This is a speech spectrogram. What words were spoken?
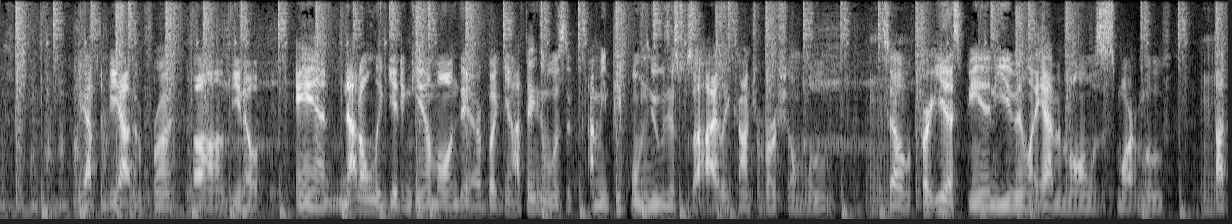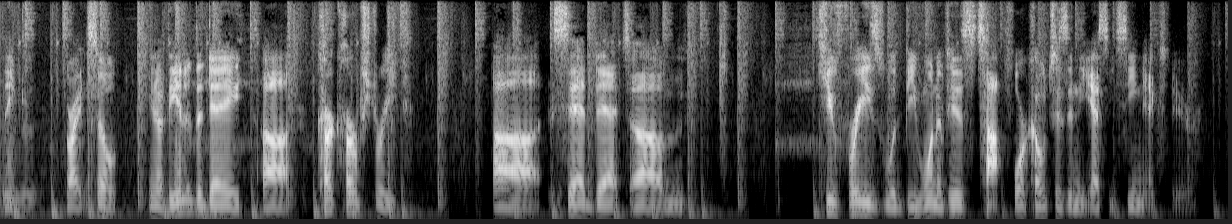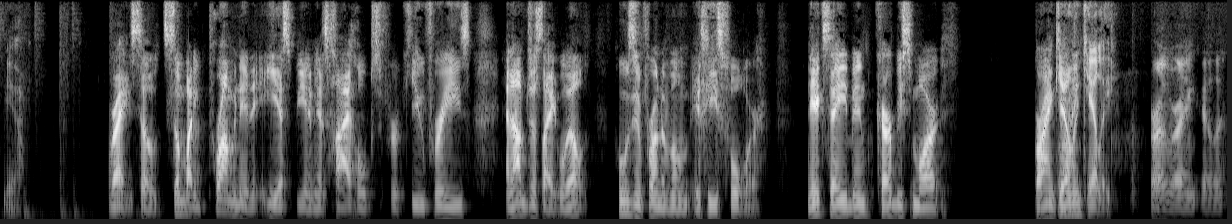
You have to be out in front. Um, you know, and not only getting him on there, but you know, I think it was. I mean, people knew this was a highly controversial move. Mm-hmm. So for ESPN, even like having him on was a smart move. Mm-hmm. I think, right? So you know, at the end of the day, uh, Kirk Herbstreit uh, said that um, Hugh Freeze would be one of his top four coaches in the SEC next year. Yeah. Right. So somebody prominent at ESPN has high hopes for Hugh Freeze. And I'm just like, well, who's in front of him if he's four? Nick Saban, Kirby Smart, Brian Kelly. Brian Kelly. Brian Kelly.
